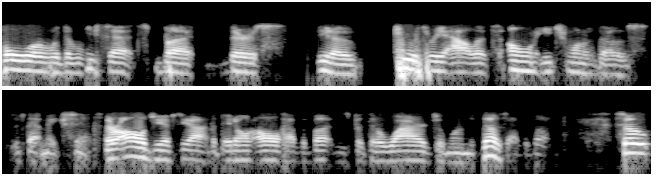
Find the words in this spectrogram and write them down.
four with the resets. But there's you know two or three outlets on each one of those, if that makes sense. They're all GFCI, but they don't all have the buttons, but they're wired to one that does have the button. So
